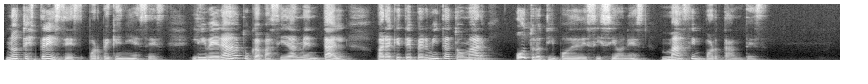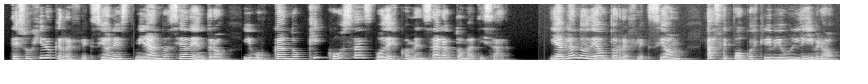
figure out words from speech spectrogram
No te estreses por pequeñeces. Libera tu capacidad mental para que te permita tomar otro tipo de decisiones más importantes. Te sugiero que reflexiones mirando hacia adentro y buscando qué cosas podés comenzar a automatizar. Y hablando de autorreflexión, hace poco escribí un libro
